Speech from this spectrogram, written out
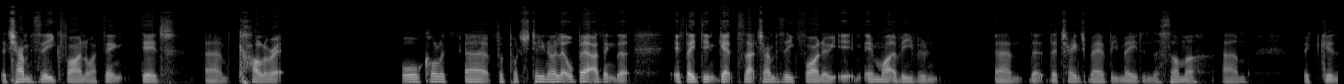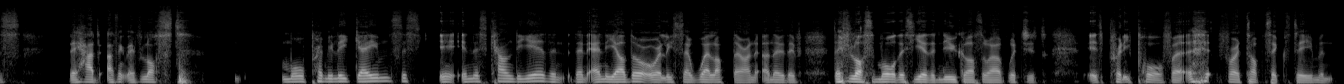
the Champions League final, I think, did um, colour it for uh, for Pochettino a little bit. I think that if they didn't get to that Champions League final, it, it might have even um, the the change may have been made in the summer um, because they had. I think they've lost more Premier League games this in this calendar year than, than any other, or at least they're well up there. I, I know they've they've lost more this year than Newcastle have, which is is pretty poor for for a top six team. And,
